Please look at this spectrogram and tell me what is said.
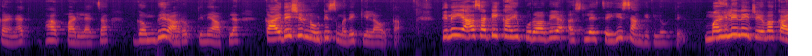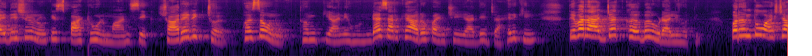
करण्यात भाग पाडल्याचा गंभीर आरोप तिने आपल्या कायदेशीर नोटीसमध्ये केला होता. तिने यासाठी काही पुरावे असल्याचेही सांगितले होते. महिलेने जेव्हा कायदेशीर नोटीस पाठवून मानसिक शारीरिक छळ फसवणूक धमकी आणि हुंड्यासारख्या आरोपांची यादी जाहीर केली तेव्हा राज्यात खळबळ उडाली होती. परंतु अशा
